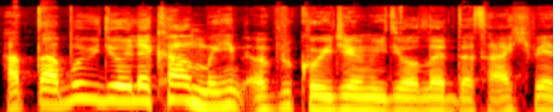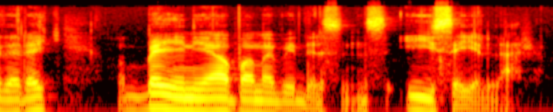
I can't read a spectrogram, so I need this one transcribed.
Hatta bu videoyla kalmayın öbür koyacağım videoları da takip ederek beğeniye abanabilirsiniz. İyi seyirler.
